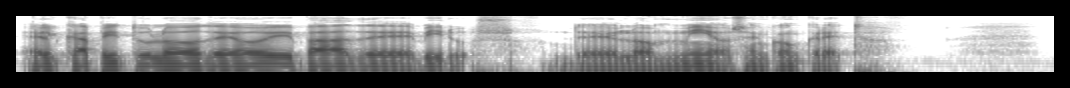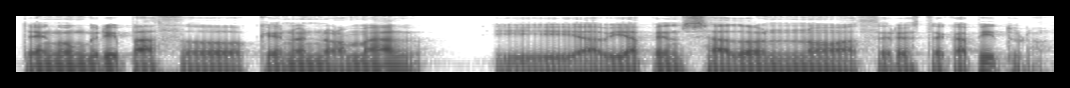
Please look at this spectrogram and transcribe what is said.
El capítulo de hoy va de virus, de los míos en concreto. Tengo un gripazo que no es normal y había pensado no hacer este capítulo,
